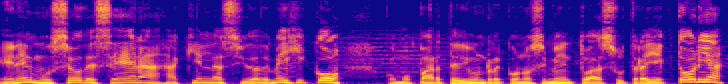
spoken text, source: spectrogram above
en el Museo de Cera, aquí en la Ciudad de México, como parte de un reconocimiento a su trayectoria.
